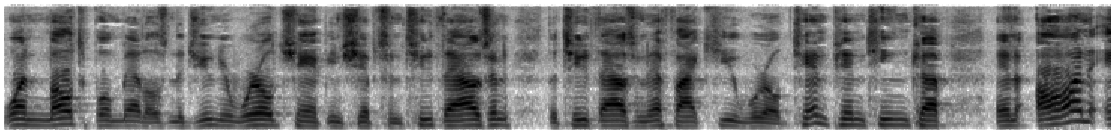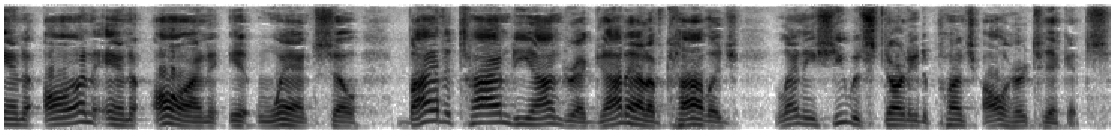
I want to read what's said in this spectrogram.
won multiple medals in the Junior World Championships in 2000, the 2000 FIQ World 10 Pin Team Cup, and on and on and on it went. So by the time Deandra got out of college, Lenny, she was starting to punch all her tickets.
